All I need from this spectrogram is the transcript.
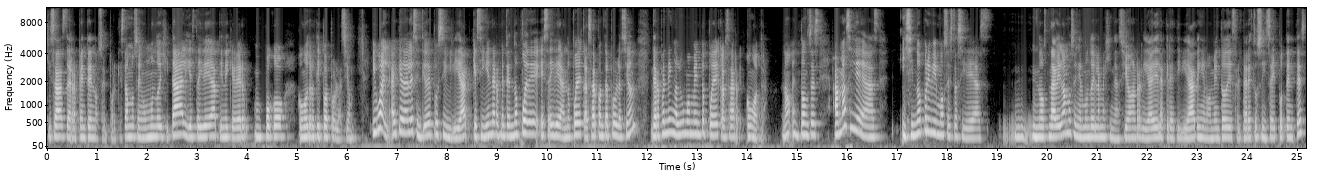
Quizás de repente, no sé, porque estamos en un mundo digital y esta idea tiene que ver un poco con otro tipo de población. Igual, hay que darle sentido de posibilidad que si bien de repente no puede, esa idea no puede calzar con tal población, de repente en algún momento puede calzar con otra, ¿no? Entonces, a más ideas, y si no prohibimos estas ideas, nos navegamos en el mundo de la imaginación, realidad y de la creatividad en el momento de saltar estos insights potentes,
